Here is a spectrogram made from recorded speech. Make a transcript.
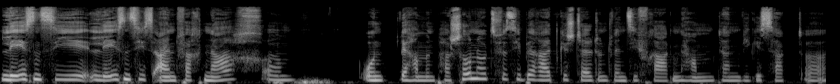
Lesen Sie, lesen Sie es einfach nach. Ähm, und wir haben ein paar Shownotes für Sie bereitgestellt. Und wenn Sie Fragen haben, dann, wie gesagt, äh,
